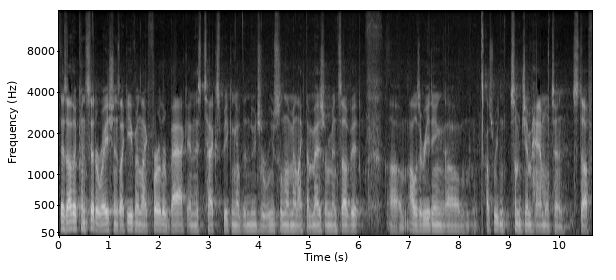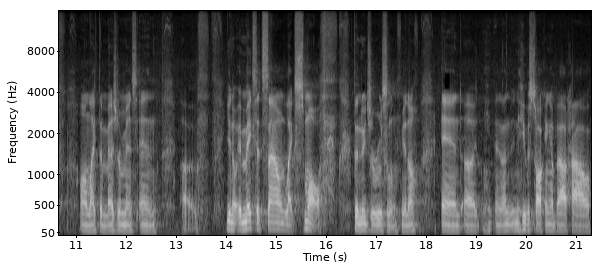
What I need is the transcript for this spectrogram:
there's other considerations, like even like further back in this text, speaking of the New Jerusalem and like the measurements of it. Um, I was reading, um, I was reading some Jim Hamilton stuff on like the measurements, and uh, you know, it makes it sound like small, the New Jerusalem, you know. And, uh, and he was talking about how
